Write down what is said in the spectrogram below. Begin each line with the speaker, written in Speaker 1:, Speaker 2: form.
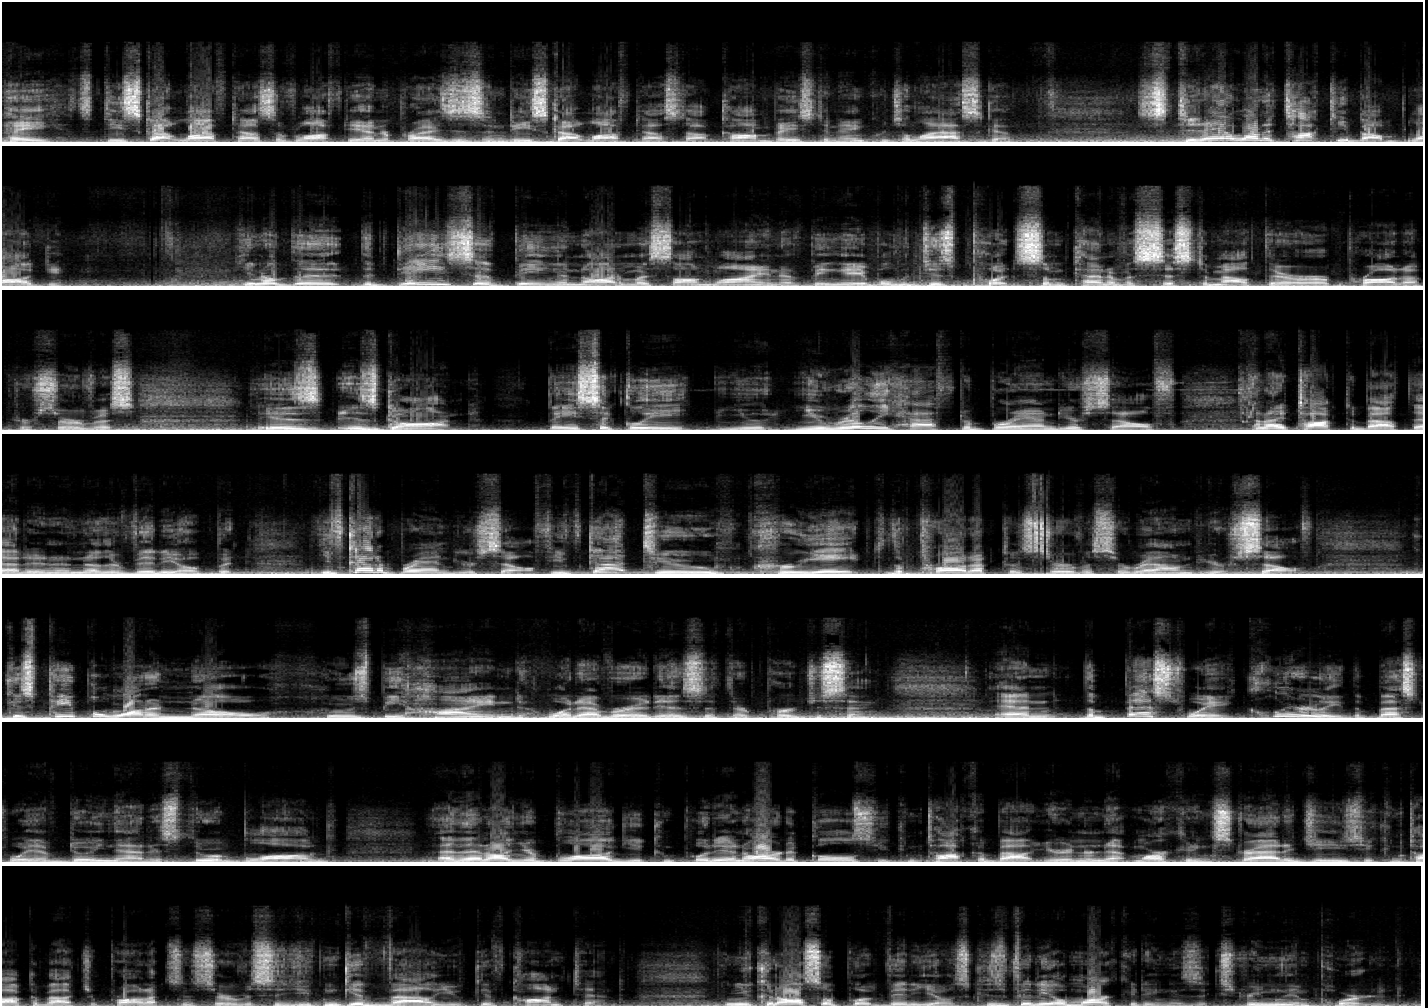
Speaker 1: Hey, it's D. Scott Lofthouse of Lofty Enterprises and dscottlofthouse.com based in Anchorage, Alaska. So today I want to talk to you about blogging. You know, the, the days of being anonymous online, of being able to just put some kind of a system out there or a product or service is, is gone. Basically, you, you really have to brand yourself. And I talked about that in another video, but you've got to brand yourself. You've got to create the product and service around yourself because people want to know who's behind whatever it is that they're purchasing. And the best way, clearly the best way of doing that is through a blog. And then on your blog, you can put in articles, you can talk about your internet marketing strategies, you can talk about your products and services, you can give value, give content. And you can also put videos because video marketing is extremely important.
